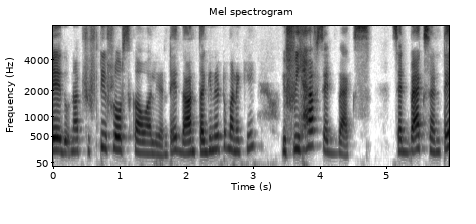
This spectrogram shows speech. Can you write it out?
లేదు నాకు ఫిఫ్టీ ఫ్లోర్స్ కావాలి అంటే దానికి తగినట్టు మనకి if we have set backs set backs అంటే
